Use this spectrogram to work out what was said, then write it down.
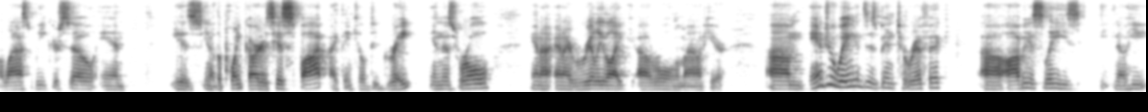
the last week or so, and is you know the point guard is his spot. I think he'll do great in this role and I and I really like uh, rolling him out here. Um, Andrew Wiggins has been terrific. Uh, obviously, he's you know he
